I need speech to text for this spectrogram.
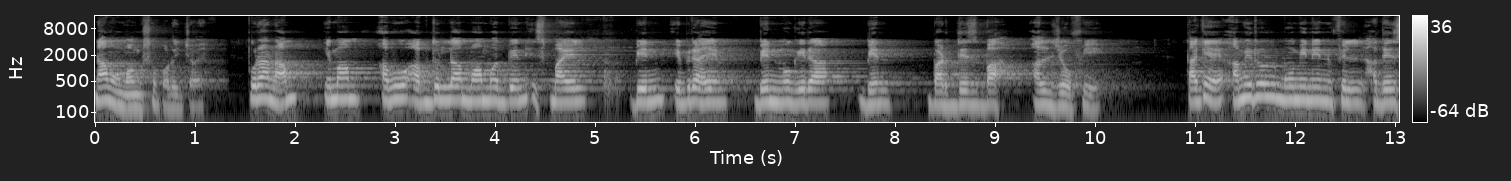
নাম ও বংশ পরিচয়। পুরা নাম ইমাম আবু আবদুল্লাহ মোহাম্মদ বিন ইসমাইল বিন ইব্রাহিম বিন মুগিরা বিন বারদিসবাহ আল জৌফি তাকে আমিরুল মুমিনিন ফিল হাদিস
